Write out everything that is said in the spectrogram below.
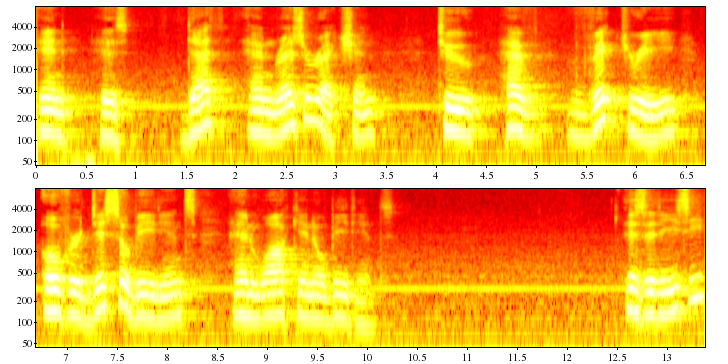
in his death and resurrection to have victory over disobedience and walk in obedience. Is it easy?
